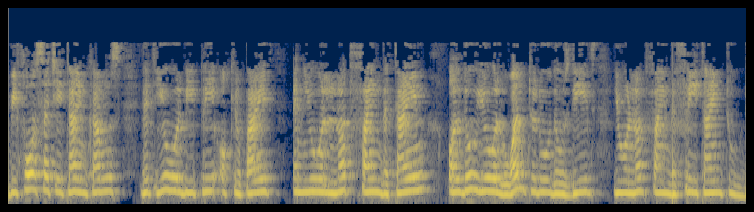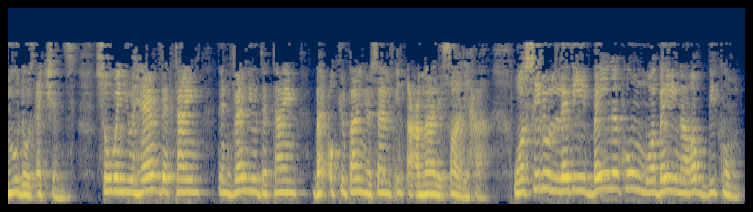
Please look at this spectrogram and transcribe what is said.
before such a time comes that you will be preoccupied and you will not find the time, although you will want to do those deeds, you will not find the free time to do those actions. So when you have that time, then value the time by occupying yourself in a'mal salihah. وَصِلُوا الَّذِي بَيْنَكُمْ وَبَيْنَ رَبِّكُمْ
